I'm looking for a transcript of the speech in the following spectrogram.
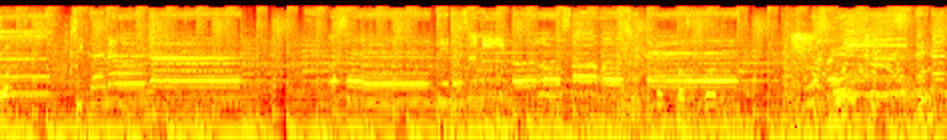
What? What the fuck? What the fuck?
